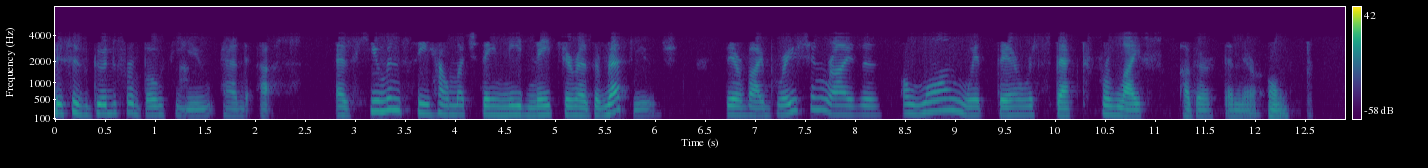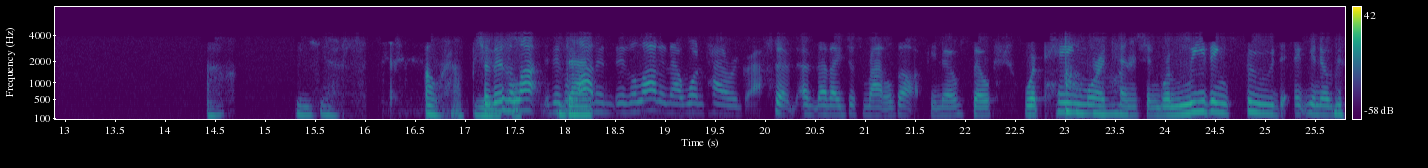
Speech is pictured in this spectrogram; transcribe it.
This is good for both you and us. As humans see how much they need nature as a refuge, their vibration rises along with their respect for life other than their own. Oh, yes. Oh, how beautiful! So there's a lot. There's that, a lot in there's a lot in that one paragraph that uh, that I just rattled off. You know, so we're paying oh, more attention. We're leaving food. You know, this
